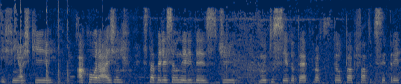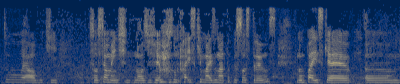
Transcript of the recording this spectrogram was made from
enfim, acho que a coragem estabeleceu nele desde muito cedo, até pelo próprio fato de ser preto é algo que socialmente nós vivemos num país que mais mata pessoas trans, num país que é um,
